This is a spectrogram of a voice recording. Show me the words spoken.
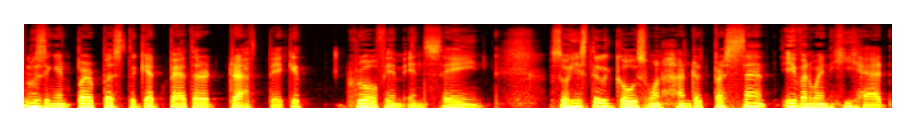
Losing in purpose to get better draft pick, it drove him insane. So he still goes 100% even when he had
